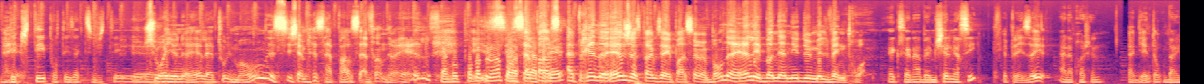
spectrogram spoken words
ben, quitter pour tes activités? Joyeux Noël à tout le monde, si jamais ça passe avant Noël. Ça va probablement passer ça après. Passe après Noël. J'espère que vous avez passé un bon Noël et bonne année 2023. Excellent. Ben, Michel, merci. Ça fait plaisir. À la prochaine. À bientôt. Bye.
